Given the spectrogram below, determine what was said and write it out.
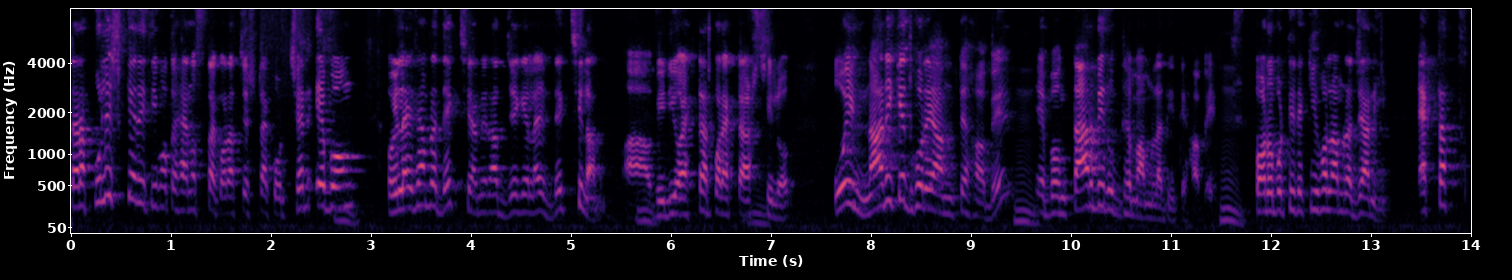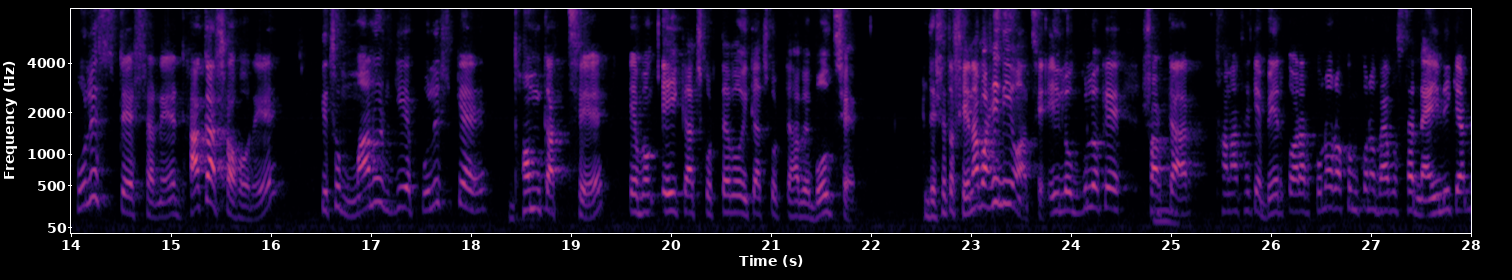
তারা পুলিশকে রীতিমতো হেনস্থা করার চেষ্টা করছেন এবং ওই লাইভে আমরা দেখছি আমি রাত জেগে লাইভ দেখছিলাম ভিডিও একটার পর একটা আসছিল। ওই নারীকে ধরে আনতে হবে এবং তার বিরুদ্ধে মামলা দিতে হবে। পরবর্তীতে কি হলো আমরা জানি একটা পুলিশ স্টেশনে ঢাকা শহরে কিছু মানুষ গিয়ে পুলিশকে ধমকাচ্ছে এবং এই কাজ করতে হবে ওই কাজ করতে হবে বলছে। দেশে তো সেনাবাহিনীও আছে। এই লোকগুলোকে সরকার থানা থেকে বের করার কোন রকম কোনো ব্যবস্থা নেয়নি কেন?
